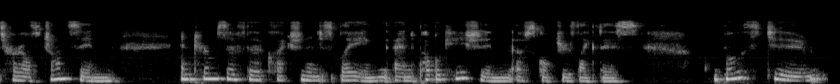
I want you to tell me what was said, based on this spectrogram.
Charles Johnson, in terms of the collection and displaying and publication of sculptures like this, both to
